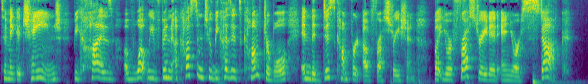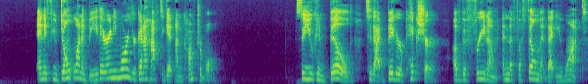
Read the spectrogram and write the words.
to make a change because of what we've been accustomed to because it's comfortable in the discomfort of frustration. But you're frustrated and you're stuck. And if you don't want to be there anymore, you're going to have to get uncomfortable. So you can build to that bigger picture of the freedom and the fulfillment that you want.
